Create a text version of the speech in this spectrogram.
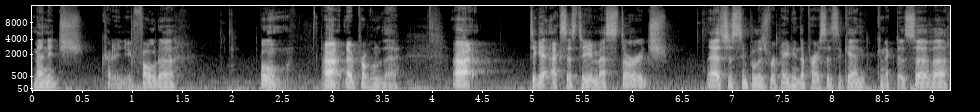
manage, create a new folder. Boom. All right, no problem there. All right, to get access to your mass storage, that's just simple as repeating the process again. Connect to the server,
